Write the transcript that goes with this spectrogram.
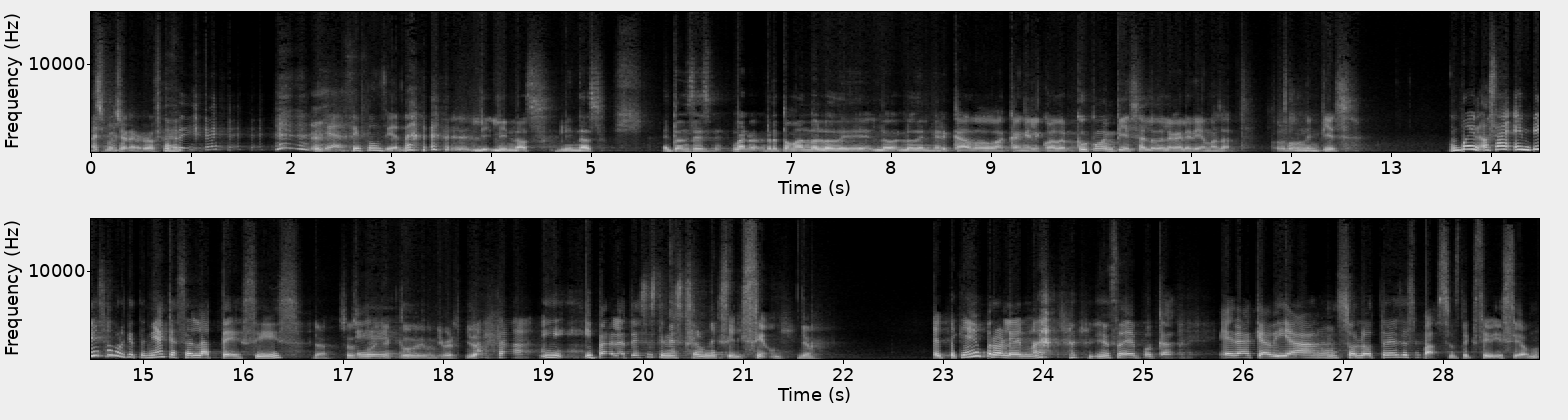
Así funciona, ¿verdad? Sí. así funciona. Lindas, lindas. Entonces, bueno, retomando lo, de, lo, del mercado acá en el Ecuador, ¿cómo, empieza lo de la Galería Mazarte? ¿Por dónde empieza? Bueno, o sea, empieza porque tenía que hacer la tesis. Ya, o sea, es eh, proyecto de universidad. Ajá, y, y, para la tesis tenías que hacer una exhibición. Ya. El pequeño problema en esa época era que había solo tres espacios de exhibición.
